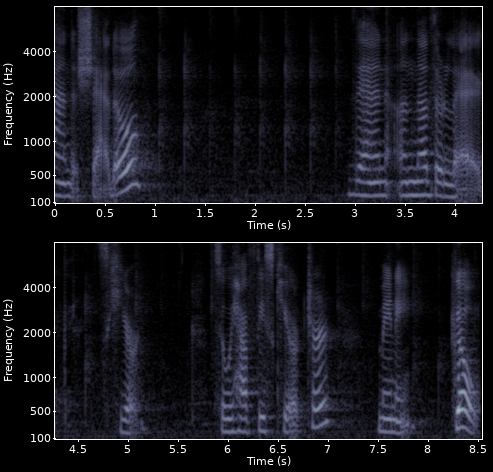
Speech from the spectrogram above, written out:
and the shadow, then another leg, it's here. So we have this character, meaning go,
